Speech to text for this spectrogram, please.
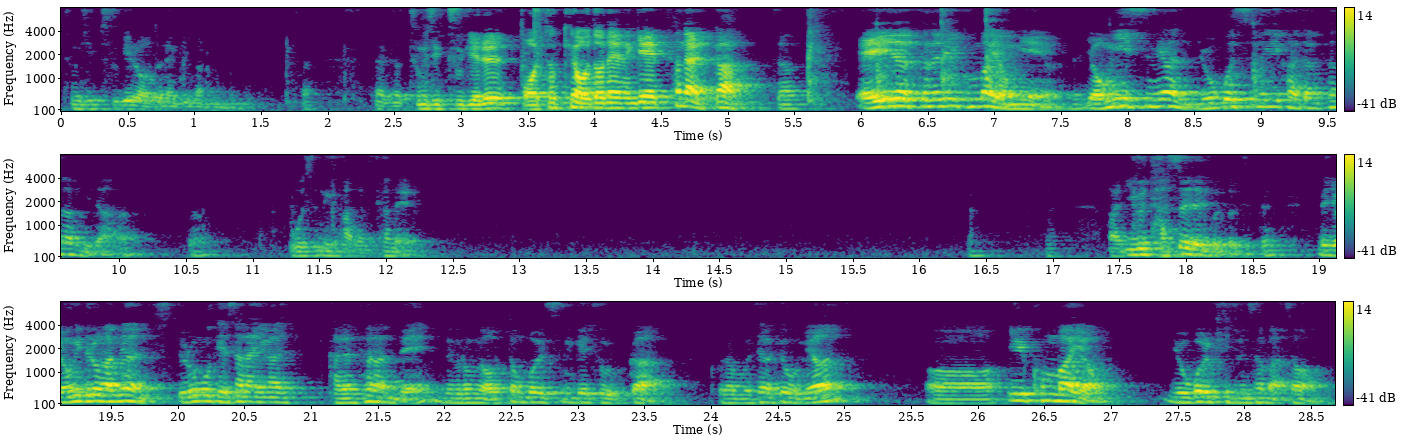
등식 두 개를 얻어내기만 하면 됩니다. 자, 자, 그래서 등식 두 개를 어떻게 얻어내는 게 편할까? 자, A 좌표는 1,0이에요. 0이 있으면 요거 쓰는 게 가장 편합니다. 자, 요거 쓰는 게 가장 편해요. 아, 이거 다 써야 되는 거죠, 어쨌든. 근데 0이 들어가면 이런 거 계산하기가 가장 편한데, 그러면 어떤 걸 쓰는 게 좋을까? 그걸 한번 생각해 보면, 어, 1,0 요걸 기준 삼아서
